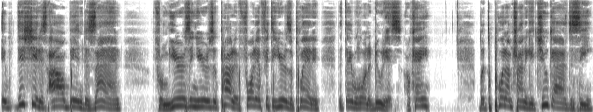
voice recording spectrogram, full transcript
it, this shit has all been designed from years and years of probably 40 or 50 years of planning that they were going to do this. Okay. But the point I'm trying to get you guys to see,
